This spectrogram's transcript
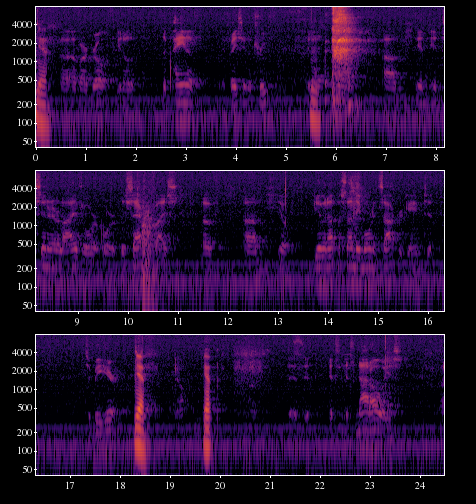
Yeah. uh, of our growth. You know, the, the pain of facing the truth, you know, um, in, in sin in our lives, or, or the sacrifice of, um, you know, giving up a Sunday morning soccer game to, to be here, Yeah. you know. Yep. It, it, it's, it's not always, uh,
